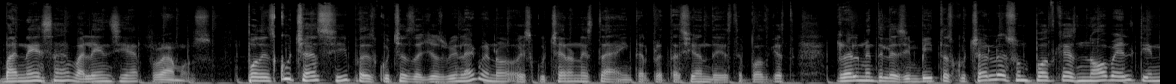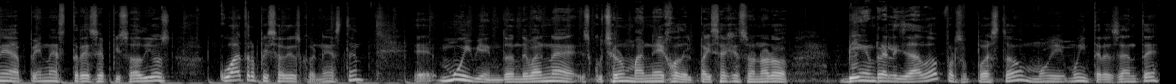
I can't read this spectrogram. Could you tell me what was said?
Vanessa Valencia Ramos. Podescuchas, sí, podescuchas de Just Green Live. Bueno, escucharon esta interpretación de este podcast. Realmente les invito a escucharlo. Es un podcast novel, tiene apenas tres episodios, cuatro episodios con este. Eh, muy bien, donde van a escuchar un manejo del paisaje sonoro bien realizado, por supuesto, muy, muy interesante.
